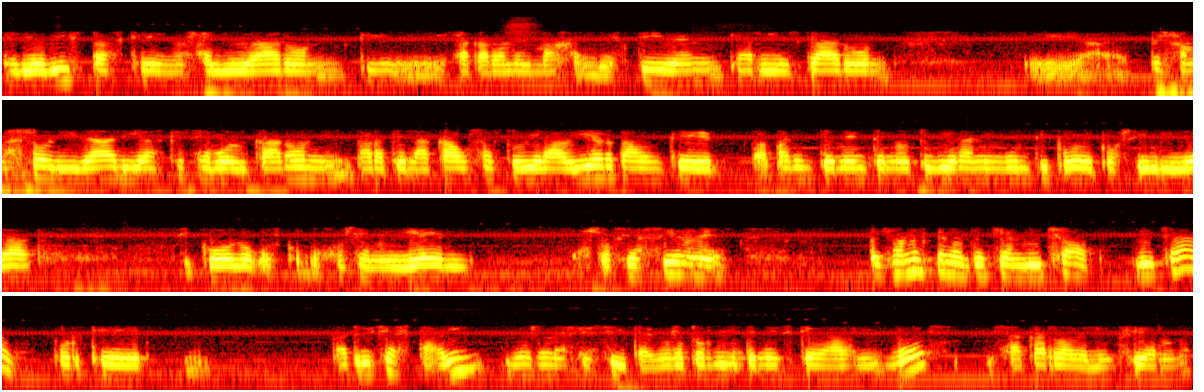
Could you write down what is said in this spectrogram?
periodistas que nos ayudaron, que sacaron la imagen de Steven, que arriesgaron, eh, personas solidarias que se volcaron para que la causa estuviera abierta, aunque aparentemente no tuviera ningún tipo de posibilidad, psicólogos como José Miguel, asociaciones, personas que nos decían luchar, luchar, porque Patricia está ahí y os necesita y vosotros le tenéis que dar voz y sacarla del infierno.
